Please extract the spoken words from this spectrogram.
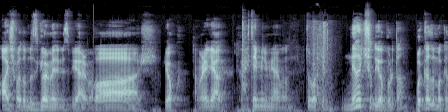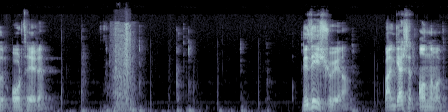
açmadığımız, görmediğimiz bir yer var. Var. Yok. Buraya geldim. Gayet eminim yani bunun. Dur bakayım. Ne açılıyor burada? Bakalım bakalım orta yere. Ne değişiyor ya? Ben gerçekten anlamadım.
